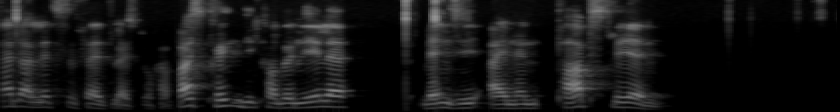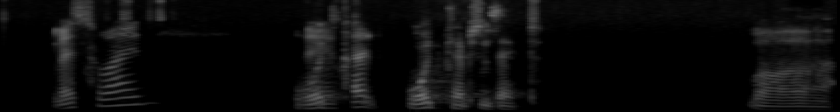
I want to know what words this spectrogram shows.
Na, der letzte fällt vielleicht noch ab. Was trinken die Kardinäle, wenn sie einen Papst wählen? Messwein? Rot, Nee. Rotkäppchensekt. Boah.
